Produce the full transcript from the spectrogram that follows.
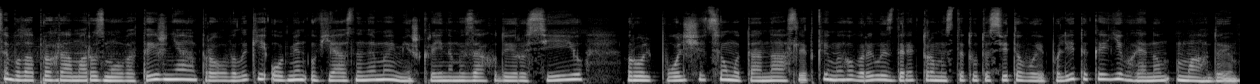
Це була програма Розмова тижня про великий обмін ув'язненими між країнами Заходу і Росією, роль Польщі в цьому та наслідки. Ми говорили з директором Інституту світової політики Євгеном Магдою.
